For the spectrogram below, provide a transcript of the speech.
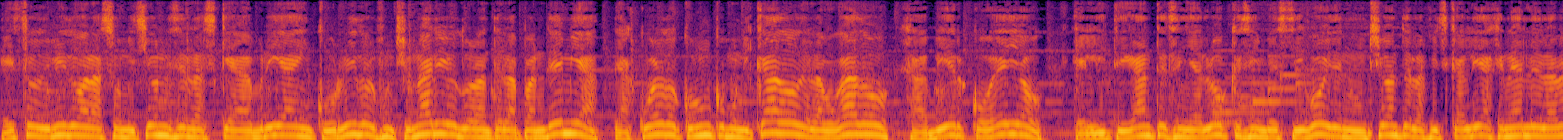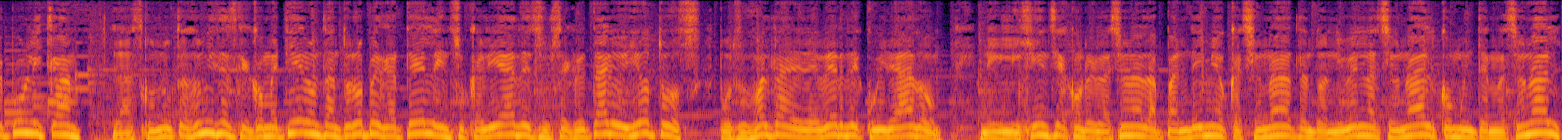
Esto debido a las omisiones en las que habría incurrido el funcionario durante la pandemia, de acuerdo con un comunicado del abogado Javier Coello. El litigante señaló que se investigó y denunció ante la Fiscalía General de la República las conductas omisas que cometieron tanto López Gatel en su calidad de subsecretario y otros por su falta de deber de cuidado, negligencia con relación a la pandemia ocasionada tanto a nivel nacional como internacional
